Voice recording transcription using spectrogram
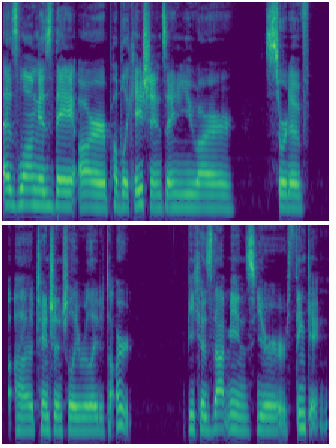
as long as they are publications and you are sort of uh, tangentially related to art, because that means you're thinking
